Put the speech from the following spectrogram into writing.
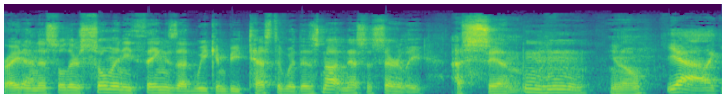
Right? And this, so there's so many things that we can be tested with. It's not necessarily a sin. You know? Yeah, like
